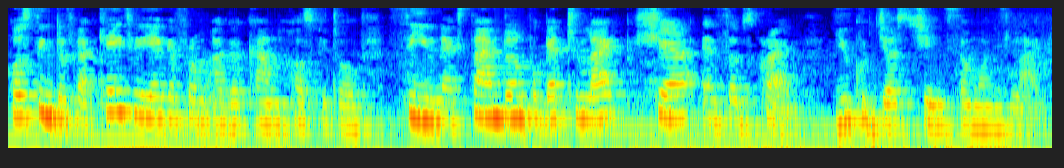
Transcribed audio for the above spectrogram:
hosting Dr. Kate Oyieke from Aga Khan Hospital. See you next time. Don't forget to like, share, and subscribe. You could just change someone's life.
